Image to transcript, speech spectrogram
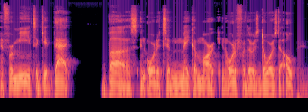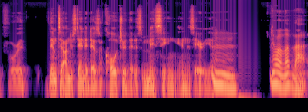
And for me to get that buzz in order to make a mark, in order for those doors to open, for them to understand that there's a culture that is missing in this area. Mm. Oh, I love that.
